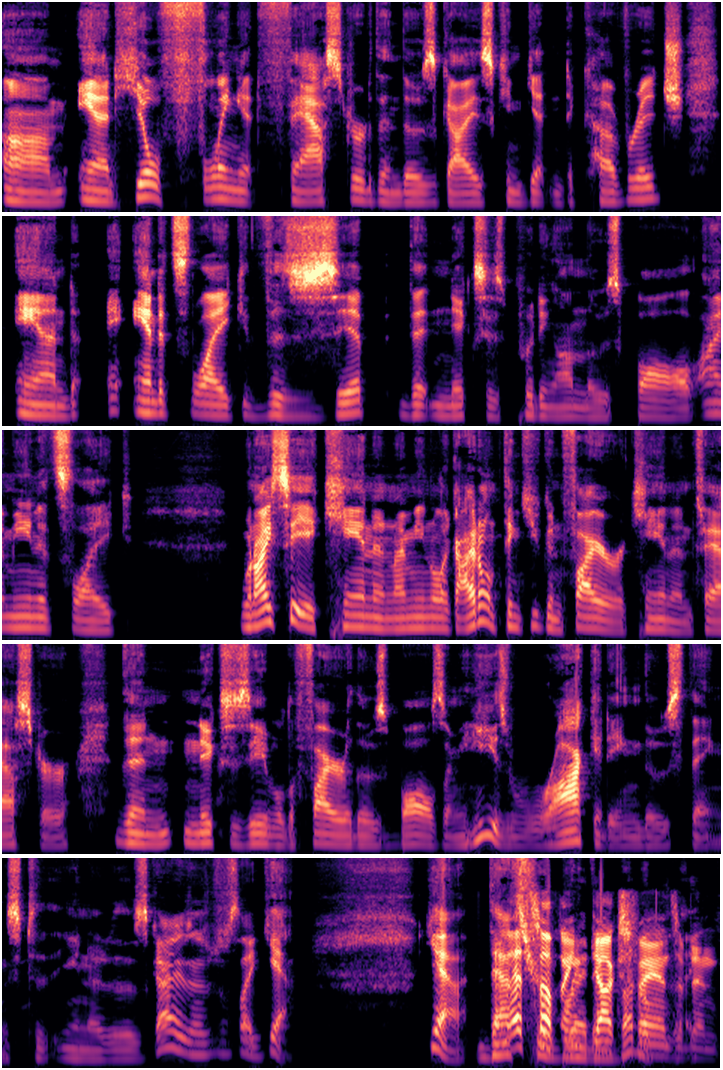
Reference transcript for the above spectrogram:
Um, and he'll fling it faster than those guys can get into coverage, and and it's like the zip that Nix is putting on those ball. I mean, it's like when I say a cannon, I mean like I don't think you can fire a cannon faster than Nix is able to fire those balls. I mean, he's rocketing those things to you know to those guys, and it's just like, yeah, yeah, that's, That's, something Ducks fans have been.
